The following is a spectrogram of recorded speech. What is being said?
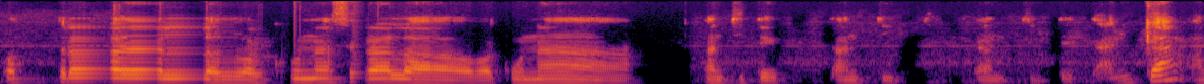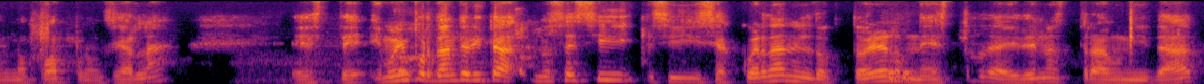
Otra de las vacunas era la vacuna antitetánica, no puedo pronunciarla, este, y muy importante ahorita, no sé si, si se acuerdan el doctor Ernesto de ahí de nuestra unidad,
